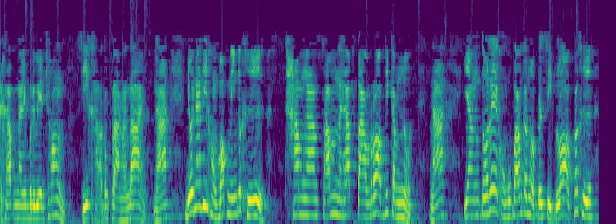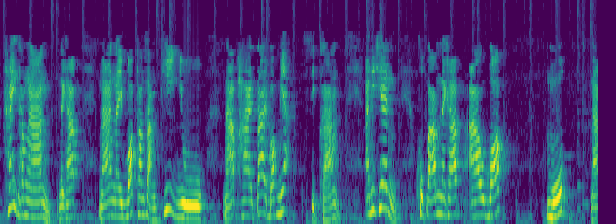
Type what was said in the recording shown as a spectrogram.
นะครับ ในบริเวณช่องสีขาวตรงกลางนั้นได้นะโดยหน้าที่ของบล็อกนี้ก็คือทำงานซ้ำนะครับ ตามรอบที่กำหนดนะอย่างตัวเลขของครูปั๊มกำหนดเป็นสิบรอบก็คือให้ทำงานนะครับ นะในบล็อกคำสั่งที่อยู่นะภายใต้บล็อกเนี้ยสิบครั้ง อันที่เช่นครูปั๊มนะครับ เอาบล็อก move นะ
